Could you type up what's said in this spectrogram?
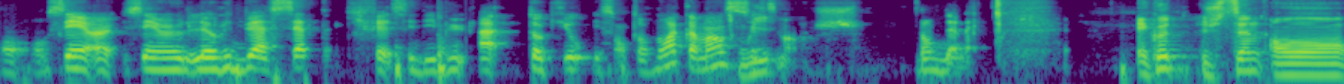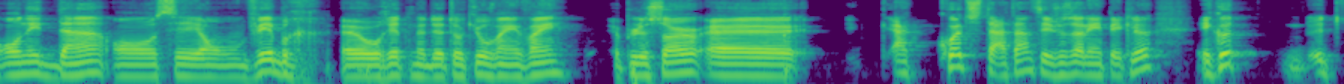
on- on- c'est un- c'est un- le rugby à 7 qui fait ses débuts à Tokyo et son tournoi commence ce dimanche. Donc demain. Écoute, Justine, on, on est dedans, on, c'est- on vibre euh, au rythme de Tokyo 2020, plus un. Euh, à quoi tu t'attends de ces Jeux olympiques-là? Écoute, euh, tu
